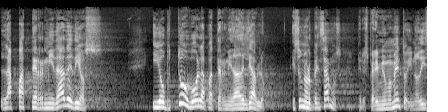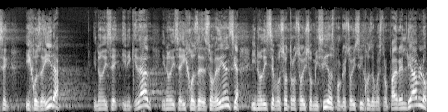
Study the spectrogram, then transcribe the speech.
la paternidad de Dios y obtuvo la paternidad del diablo. Eso no lo pensamos, pero espérenme un momento, y no dice hijos de ira, y no dice iniquidad, y no dice hijos de desobediencia, y no dice vosotros sois homicidas porque sois hijos de vuestro padre el diablo.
